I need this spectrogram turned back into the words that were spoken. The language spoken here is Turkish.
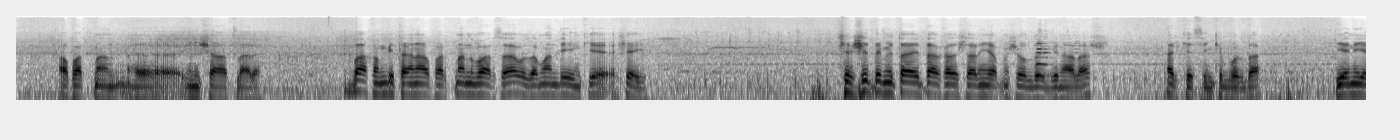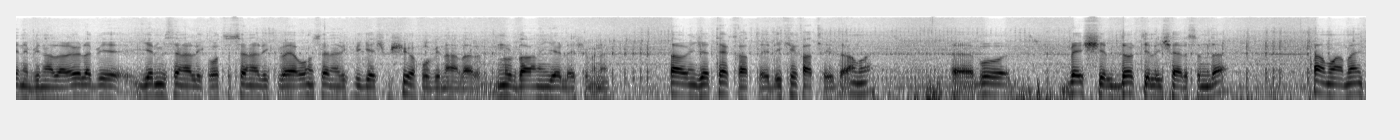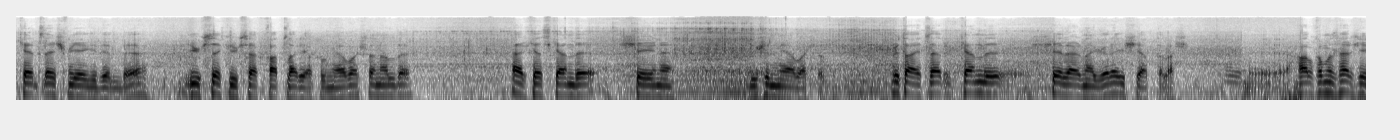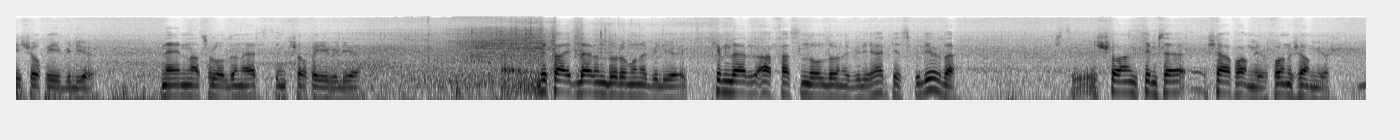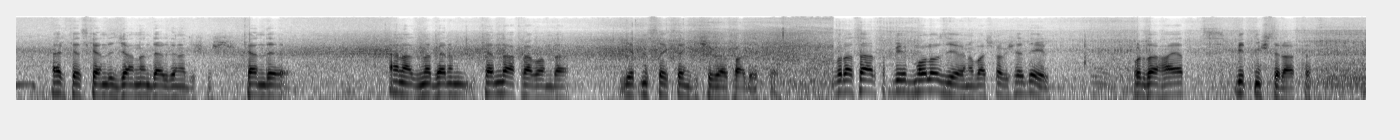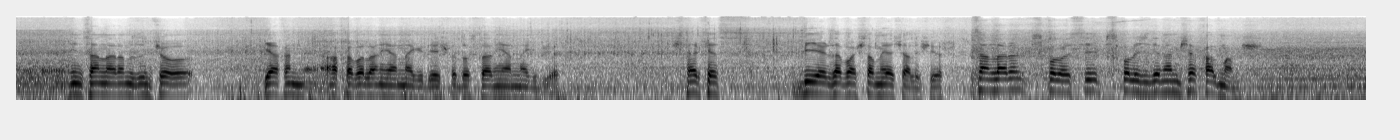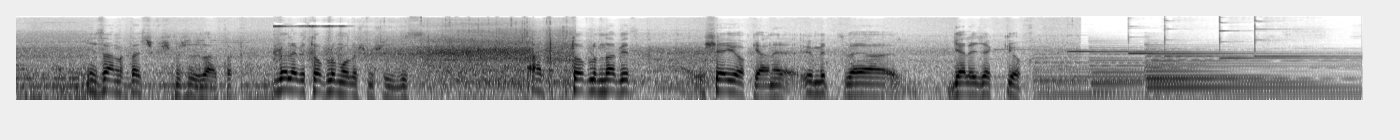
Apartman e, inşaatları. Bakın bir tane apartman varsa o zaman deyin ki şey çeşitli müteahhit arkadaşların yapmış olduğu binalar. Herkesinki burada. Yeni yeni binalar. Öyle bir 20 senelik, 30 senelik veya 10 senelik bir geçmişi yok bu binaların. Nurdağ'ın yerleşiminin. Daha önce tek katlıydı, iki katlıydı ama e, bu 5 yıl, 4 yıl içerisinde tamamen kentleşmeye gidildi. Yüksek yüksek katlar yapılmaya başlanıldı. Herkes kendi şeyini düşünmeye başladı. Müteahhitler kendi şeylerine göre iş yaptılar. Ee, Halkımız her şeyi çok iyi biliyor. Neyin nasıl olduğunu herkesin çok iyi biliyor. Müteahhitlerin durumunu biliyor. Kimler arkasında olduğunu biliyor. Herkes biliyor da işte şu an kimse şey yapamıyor, konuşamıyor. Herkes kendi canının derdine düşmüş. Kendi en azından benim kendi akrabamda 70-80 kişi vefat etti. Burası artık bir moloz yığını, başka bir şey değil. Burada hayat bitmiştir artık. İnsanlarımızın çoğu yakın akrabaların yanına gidiyor, eş ve dostların yanına gidiyor. İşte herkes bir yerde başlamaya çalışıyor. İnsanların psikolojisi, psikoloji denen bir şey kalmamış. İnsanlıkta çıkışmışız artık. Böyle bir toplum oluşmuşuz biz. Artık toplumda bir şey yok yani ümit veya gelecek yok.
